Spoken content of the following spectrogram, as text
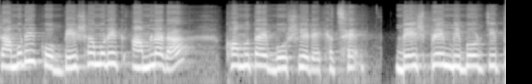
সামরিক ও বেসামরিক আমলারা ক্ষমতায় বসিয়ে রেখেছে। দেশপ্রেম বিবর্জিত,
